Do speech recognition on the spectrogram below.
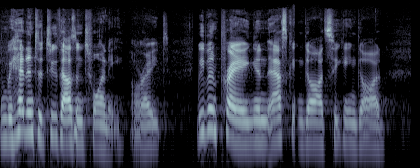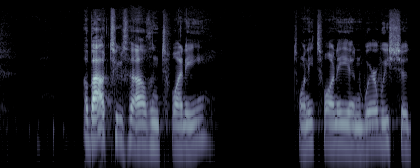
and we head into 2020, all right? We've been praying and asking God, seeking God about 2020, 2020, and where we should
